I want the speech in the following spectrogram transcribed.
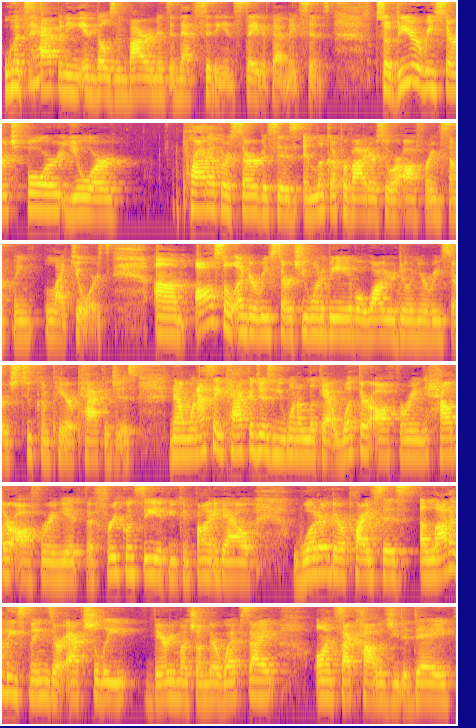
what's happening in those environments in that city and state, if that makes sense. So do your research for your product or services and look up providers who are offering something like yours. Um, also, under research, you want to be able, while you're doing your research, to compare packages. Now, when I say packages, you want to look at what they're offering, how they're offering it, the frequency, if you can find out what are their prices. A lot of these things are actually very much on their website, on Psychology Today,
